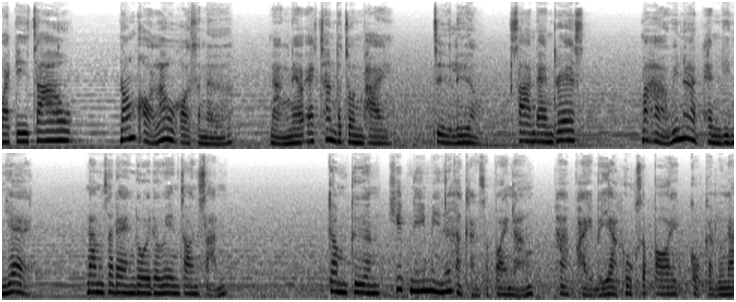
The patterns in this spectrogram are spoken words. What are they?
วัสดีเจ้า น้องขอเล่าขอเสนอ หนังแนวแอคชั่นผจญภัย จื่อเรื่องซานแอนเดรส มหาวินาศแผ่นดินแยก นำแสดงโดยเดเวนจอห์นสันคำเตือน คลิปนี้มีเนื้อหาการสปอยหนัง หากไผ่ไม่อยากถูกสปอยกดกรุณา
